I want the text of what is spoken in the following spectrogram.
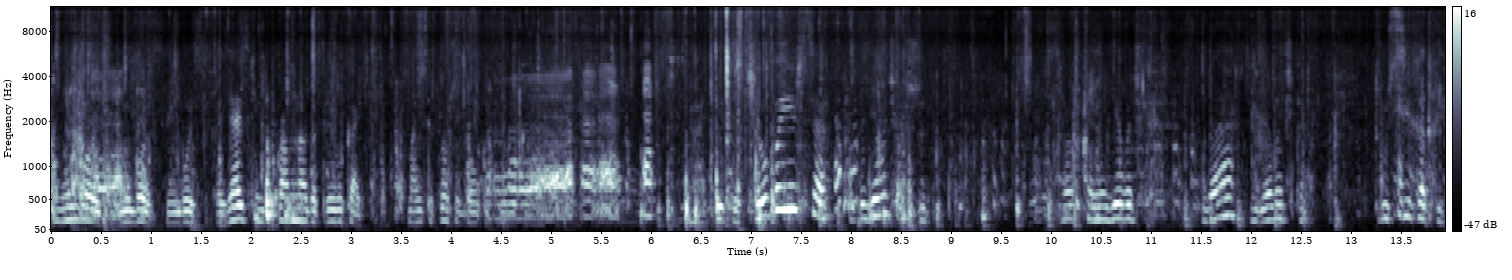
Не бойся, не бойся, не бойся. Хозяйским рукам надо привыкать. Манька тоже долго привыкала. А ты, ты чего боишься? Это девочка, что ли? Сашка, не девочка. Да, девочка. Трусиха ты.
